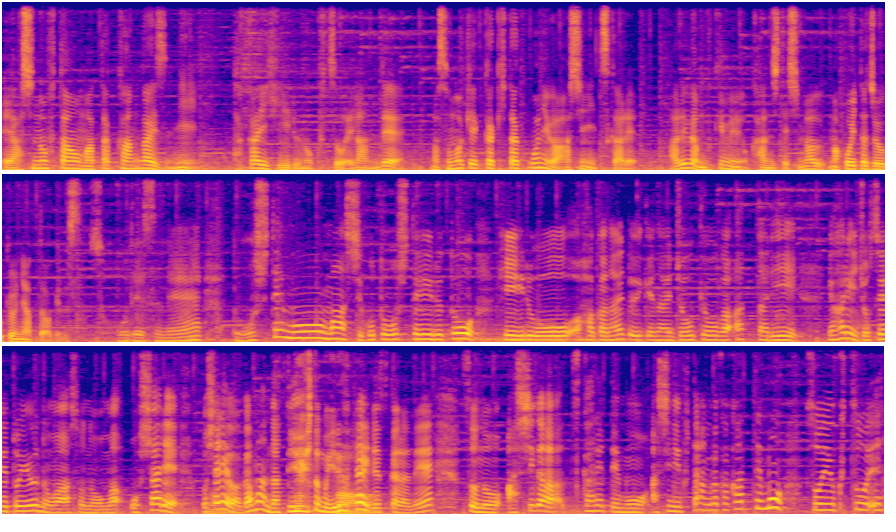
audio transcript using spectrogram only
え足の負担を全く考えずに高いヒールの靴を選んで、まあ、その結果帰宅後には足に疲れあるいはむくみを感じてしまう、まあ、こういった状況にあったわけですそうですね。どうしてもまあ仕事をしているとヒールを履かないといけない状況があったり、やはり女性というのはそのまあおしゃれ、おしゃれは我慢だっていう人もいるみたいですからね。その足が疲れても足に負担がかかってもそういう靴を選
